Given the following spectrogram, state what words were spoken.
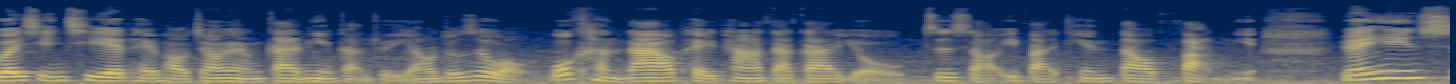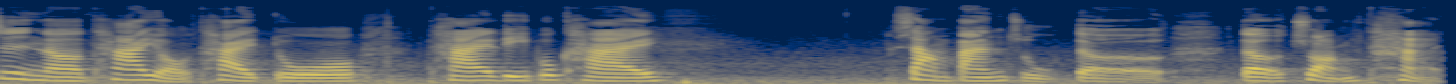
微型企业陪跑教练概念感觉一样，就是我我可能要陪他大概有至少一百天到半年，原因是呢，他有太多还离不开上班族的的状态，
